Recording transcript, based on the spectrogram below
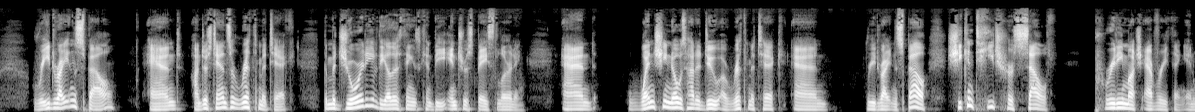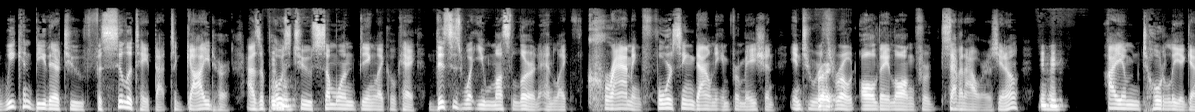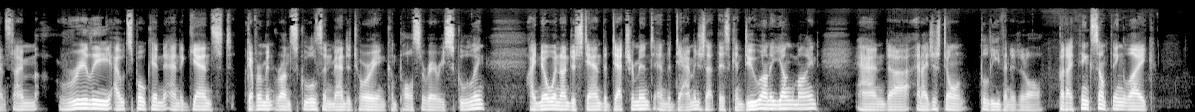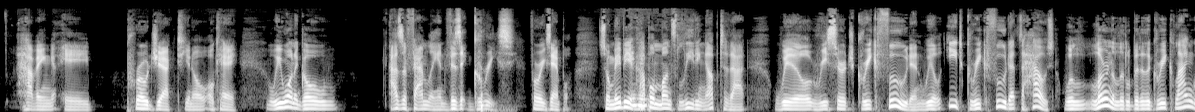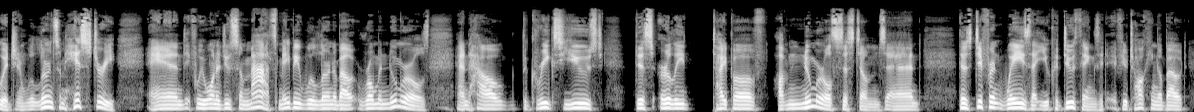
read, write, and spell and understands arithmetic, the majority of the other things can be interest based learning. And when she knows how to do arithmetic and read, write, and spell, she can teach herself pretty much everything. And we can be there to facilitate that, to guide her, as opposed mm-hmm. to someone being like, okay, this is what you must learn, and like cramming, forcing down information into her right. throat all day long for seven hours, you know? Mm-hmm. I am totally against. I'm really outspoken and against government run schools and mandatory and compulsory schooling. I know and understand the detriment and the damage that this can do on a young mind, and uh, and I just don't believe in it at all. But I think something like having a project, you know, okay, we want to go as a family and visit Greece for example. So maybe a mm-hmm. couple months leading up to that, we'll research Greek food and we'll eat Greek food at the house. We'll learn a little bit of the Greek language and we'll learn some history. And if we want to do some maths, maybe we'll learn about Roman numerals and how the Greeks used this early type of, of numeral systems. And there's different ways that you could do things. If you're talking about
